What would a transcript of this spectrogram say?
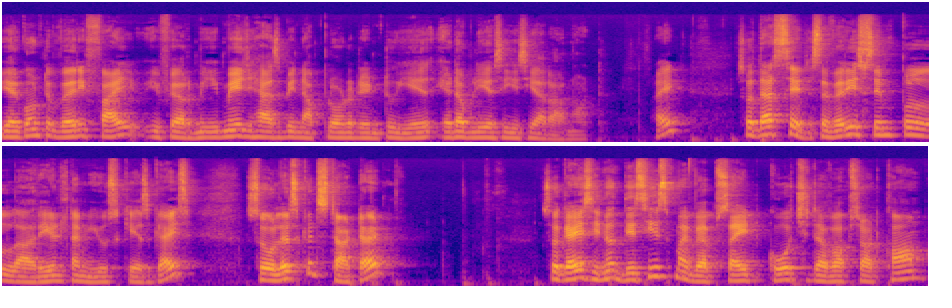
we are going to verify if your image has been uploaded into AWS ECR or not, right? So that's it. It's a very simple uh, real-time use case, guys. So let's get started. So guys, you know, this is my website, coachdevops.com.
